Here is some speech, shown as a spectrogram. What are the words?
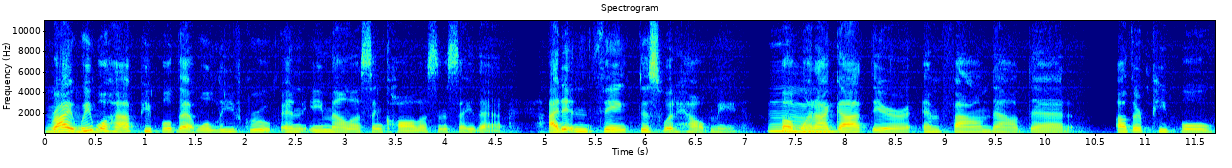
right. We mm-hmm. will have people that will leave group and email us and call us and say that. I didn't think this would help me. But when I mm. got there and found out that other people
